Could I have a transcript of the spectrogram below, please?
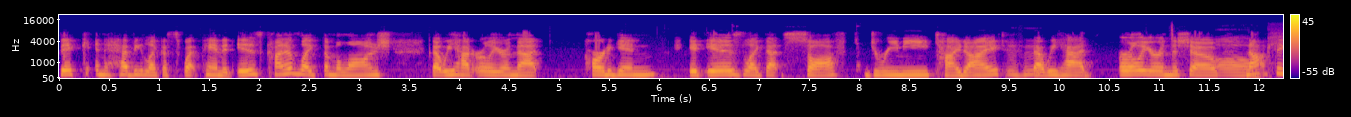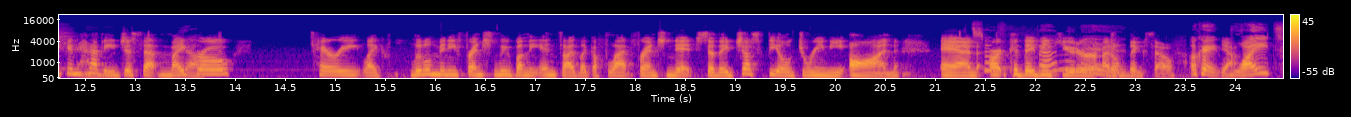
thick and heavy like a sweatpant. It is kind of like the melange that we had earlier in that cardigan. It is like that soft, dreamy tie dye mm-hmm. that we had earlier in the show. Oh, Not thick cute. and heavy, just that micro yeah. terry, like little mini French loop on the inside, like a flat French knit. So they just feel dreamy on. And so are, could they be cuter? I don't think so. Okay, yeah. white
